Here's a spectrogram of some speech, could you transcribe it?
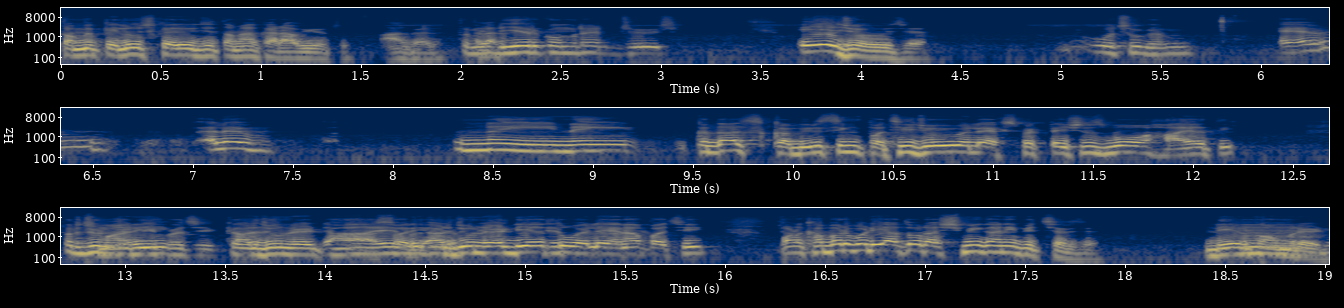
તમે પેલું જ કર્યું જે તમે કરાવ્યું હતું આગળ. તમે ડિયર કોમરેડ જોયું છે? એ જોયું છે. ઓછું ગમ્યું એમ, એટલે નહીં નહીં. કદાચ કબીર સિંહ પછી જોયું એટલે એક્સપેક્ટેશન્સ બહુ હાઈ હતી. અર્જુન રેડ્ડી પછી અર્જુન રેડ્ડી હા, સોરી અર્જુન રેડ્ડી હતું એટલે એના પછી. પણ ખબર પડી આ તો રશ્મિકાની પિક્ચર છે. ડિયર. કોમરેડ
